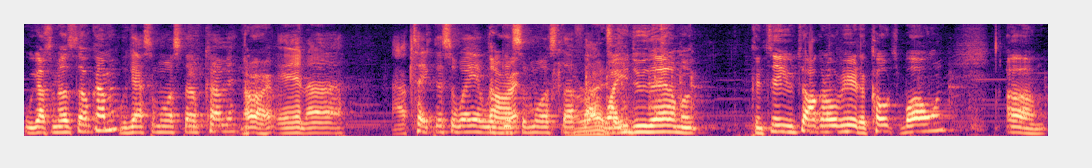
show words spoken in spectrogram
We got some other stuff coming. We got some more stuff coming. All right. And uh, I'll take this away and we'll All get right. some more stuff All out. right. While you do that, I'm gonna continue talking over here to Coach Baldwin. Um,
